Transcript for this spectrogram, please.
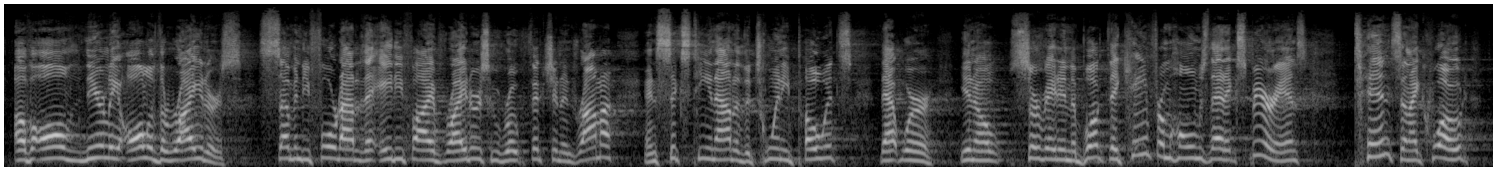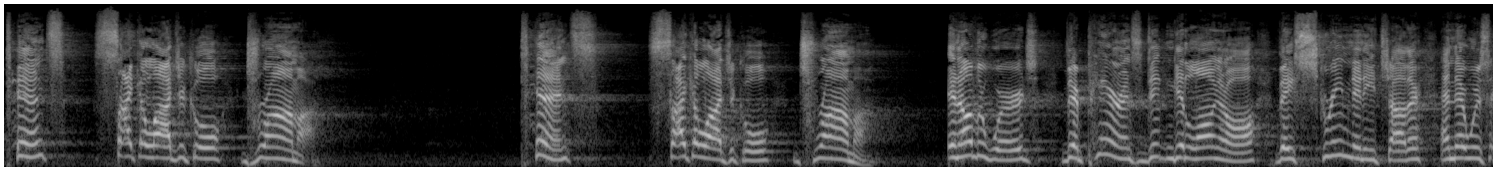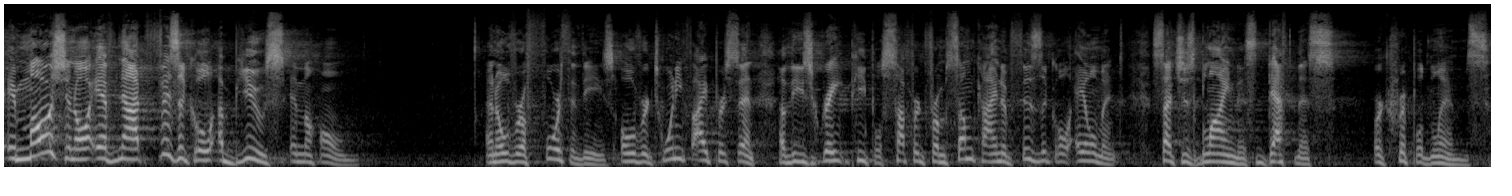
of all, nearly all of the writers, 74 out of the 85 writers who wrote fiction and drama, and 16 out of the 20 poets that were you know, surveyed in the book, they came from homes that experienced tense, and I quote, tense psychological drama. Tense psychological drama. In other words, their parents didn't get along at all. They screamed at each other, and there was emotional, if not physical, abuse in the home. And over a fourth of these, over 25% of these great people suffered from some kind of physical ailment, such as blindness, deafness, or crippled limbs.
